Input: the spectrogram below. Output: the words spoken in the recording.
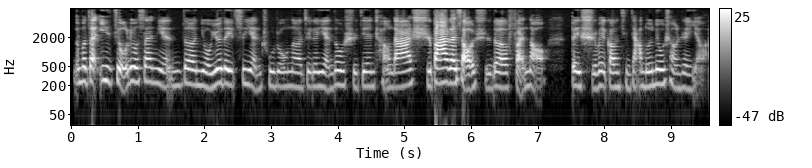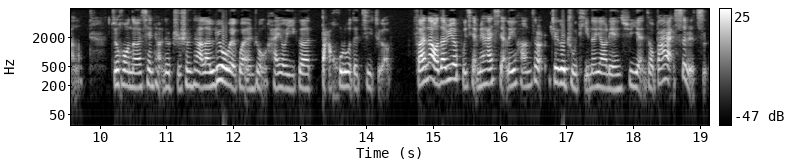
那么在一九六三年的纽约的一次演出中呢，这个演奏时间长达十八个小时的《烦恼》被十位钢琴家轮流上阵演完了。最后呢，现场就只剩下了六位观众，还有一个打呼噜的记者。烦恼在乐谱前面还写了一行字儿：这个主题呢要连续演奏八百四十次，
